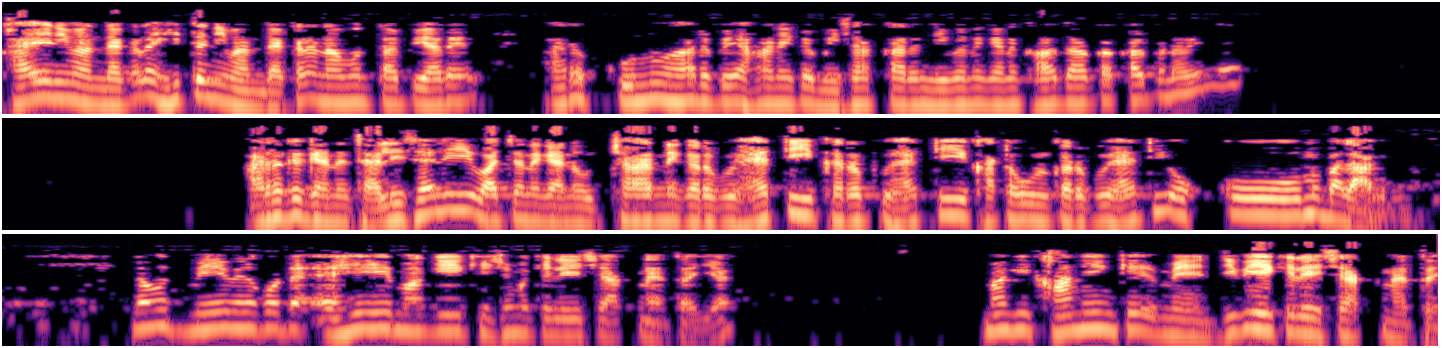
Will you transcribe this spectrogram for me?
කය නිවන් දැකලා හිත නිවන් දැකලා නමුත් අපි අර අර කුණු හරපේ අහන එක මිසක් අර නිවන ගැන කවදාකවත් කල්පනා වෙන්නේ නෑ. අරක ගැන සැලිසැලි වචන ගැන උච්චාරණය කරපු හැටි කරපු හැටි කටවුල් කරපු හැටි ඔක්කොම බලාගෙන. නමුත් මේ වෙනකොට ඇහි මගේ කිසිම කෙලෙසයක් නැතය. මගේ කනෙන් මේ දිවේ කෙලෙසයක් නැතය.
